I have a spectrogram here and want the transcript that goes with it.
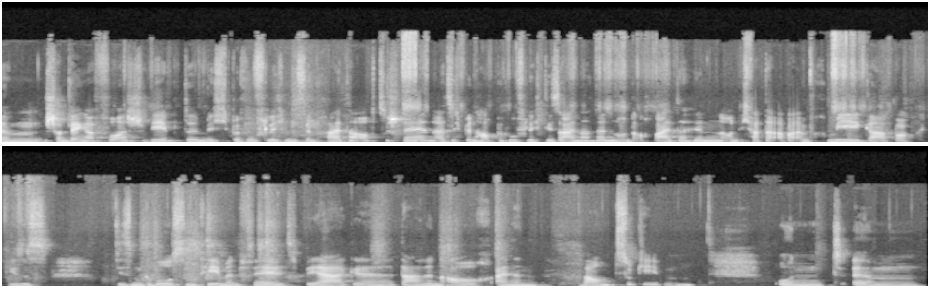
ähm, schon länger vorschwebte, mich beruflich ein bisschen breiter aufzustellen. Also ich bin hauptberuflich Designerin und auch weiterhin und ich hatte aber einfach mega Bock, dieses, diesem großen Themenfeld Berge darin auch einen Raum zu geben. Und ähm,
